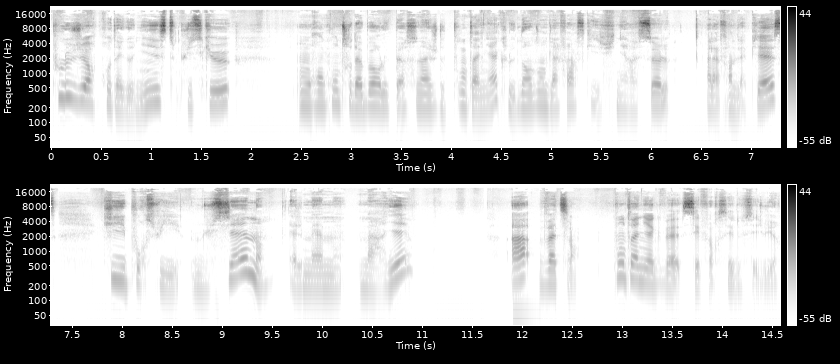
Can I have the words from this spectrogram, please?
plusieurs protagonistes, puisque on rencontre d'abord le personnage de Pontagnac, le dindon de la farce qui finira seul à la fin de la pièce, qui poursuit Lucienne, elle-même mariée, à Vatelin. Pontagnac va s'efforcer de séduire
